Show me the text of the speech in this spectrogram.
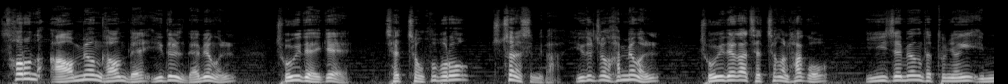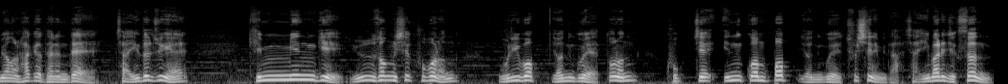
39명 가운데 이들 4명을 조희대에게 재청 후보로 추천했습니다. 이들 중 한 명을 조희대가 재청을 하고 이재명 대통령이 임명을 하게 되는데 자 이들 중에 김민기, 윤성식 후보는 우리법 연구회 또는 국제인권법 연구회 출신입니다. 자 이 말인즉슨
